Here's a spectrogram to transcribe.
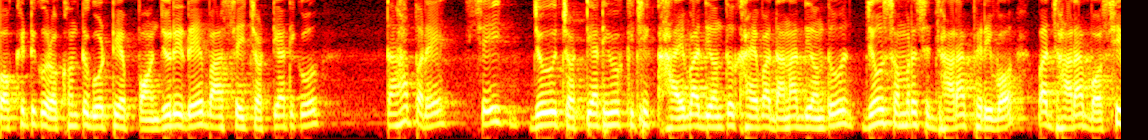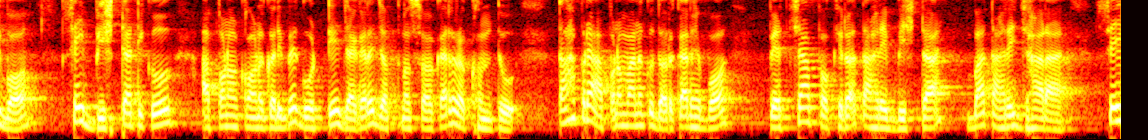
ପକ୍ଷୀଟିକୁ ରଖନ୍ତୁ ଗୋଟିଏ ପଞ୍ଜୁରୀରେ ବା ସେଇ ଚଟିଆଟିକୁ। ତାହାପରେ ସେଇ ଯେଉଁ ଚଟିଆଟିକୁ କିଛି ଖାଇବା ଦିଅନ୍ତୁ ଖାଇବା ଦାନା ଦିଅନ୍ତୁ ଯେଉଁ ସମୟରେ ସେ ଝାଡ଼ା ଫେରିବ ବା ଝାଡ଼ା ବସିବ ସେଇ ବିଷ୍ଟାଟିକୁ ଆପଣ କ'ଣ କରିବେ? ଗୋଟିଏ ଜାଗାରେ ଯତ୍ନ ସହକାରେ ରଖନ୍ତୁ। ତାହାପରେ ଆପଣମାନଙ୍କୁ ଦରକାର ହେବ ପେଚା ପକ୍ଷୀର ତାହାରି ବିଷ୍ଟା ବା ତାହାରି ଝାଡ଼ା। ସେଇ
